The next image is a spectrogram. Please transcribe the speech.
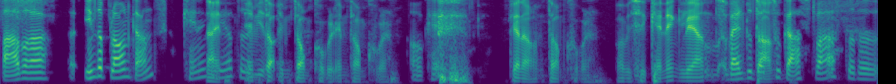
Barbara äh, in der blauen Gans kennengelernt? Nein, im, da, im Daumenkurbel, im Daumenkurbel. Okay. Genau, im Daumenkurbel. Habe ich sie kennengelernt. Weil du da zu Gast warst? Oder,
